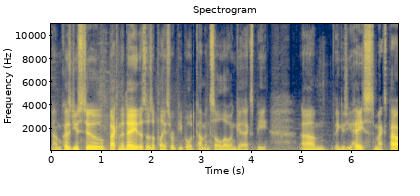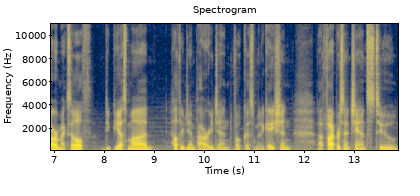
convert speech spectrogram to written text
because um, used to back in the day, this was a place where people would come in solo and get XP. Um, it gives you haste, max power, max health, DPS mod, health regen, power regen, focus, mitigation, 5% uh, chance to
